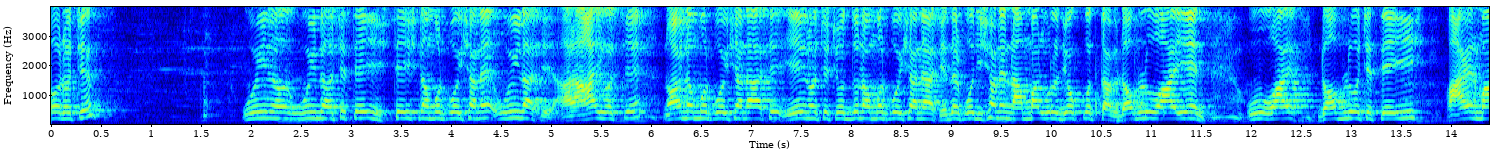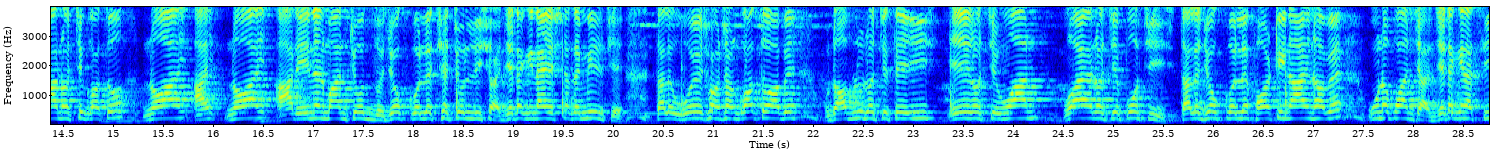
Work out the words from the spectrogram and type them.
ওর হচ্ছে উইন উইন হচ্ছে তেইশ তেইশ নম্বর পজিশনে উইন আছে। আর আই হচ্ছে নয় নম্বর পজিশনে আছে এন হচ্ছে চোদ্দ নম্বর পজিশনে আছে। এদের পজিশনের নাম্বারগুলো যোগ করতে হবে W I N O I W হচ্ছে তেইশ আয়ের মান হচ্ছে কত? নয় আয় নয়, আর এন এর মান চোদ্দ। যোগ করলে ছেচল্লিশ হয়, যেটা কিনা এর সাথে মিলছে। তাহলে ও এর সমান কত হবে? ডব্লুর হচ্ছে তেইশ এর হচ্ছে ওয়ান ওয়াইয়ের হচ্ছে পঁচিশ। তাহলে যোগ করলে ফর্টি নাইন হবে উনপঞ্চাশ যেটা কিনা সি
